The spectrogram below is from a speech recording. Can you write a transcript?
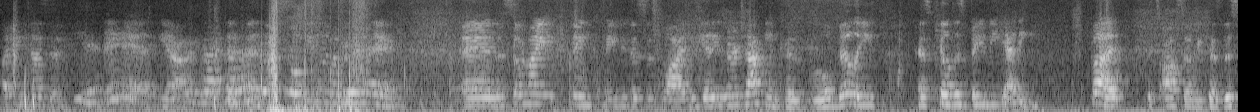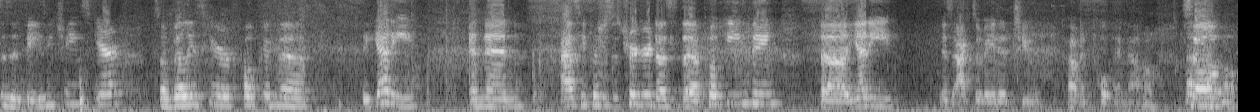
Oh, he doesn't. He did. Yeah. And some might think maybe this is why the Yetis are attacking, because little Billy has killed his baby Yeti. But it's awesome because this is a daisy chain scare. So Billy's here poking the, the Yeti, and then as he pushes the trigger, does the pokey thing, the Yeti is activated to come and pull him out. So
